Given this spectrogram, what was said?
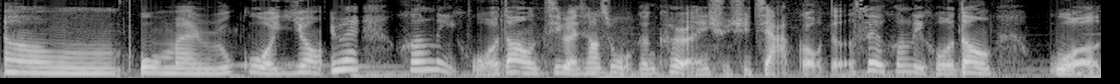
嗯，我们如果用，因为婚礼活动基本上是我跟客人一起去架构的，所以婚礼活动我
